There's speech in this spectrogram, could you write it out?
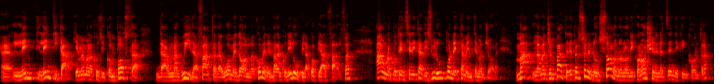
eh, l'ent- l'entità, chiamiamola così, composta da una guida fatta da uomo e donna, come nel branco dei lupi, la coppia alfa-alfa, ha una potenzialità di sviluppo nettamente maggiore. Ma la maggior parte delle persone non solo non lo riconosce nelle aziende che incontra,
